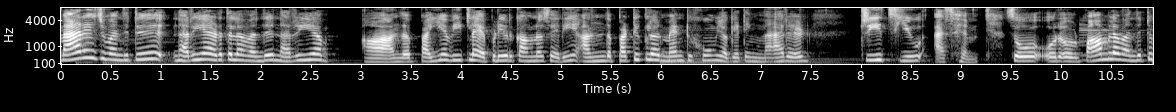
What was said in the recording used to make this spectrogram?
marriage வந்துட்டு நிறைய இடத்துல வந்து நிறைய அந்த பையன் வீட்டில் எப்படி இருக்காங்களோ சரி அந்த particular men to whom you're getting married treats you as him so ஒரு ஒரு பாம்பில் வந்துட்டு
